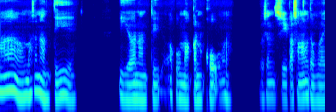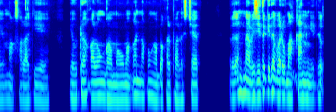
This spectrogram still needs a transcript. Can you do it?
lah masa nanti? Iya nanti aku makan kok. Terusan si pasangan udah mulai maksa lagi. Ya ya udah kalau nggak mau makan aku nggak bakal balas chat. Terus kan habis itu kita baru makan gitu.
